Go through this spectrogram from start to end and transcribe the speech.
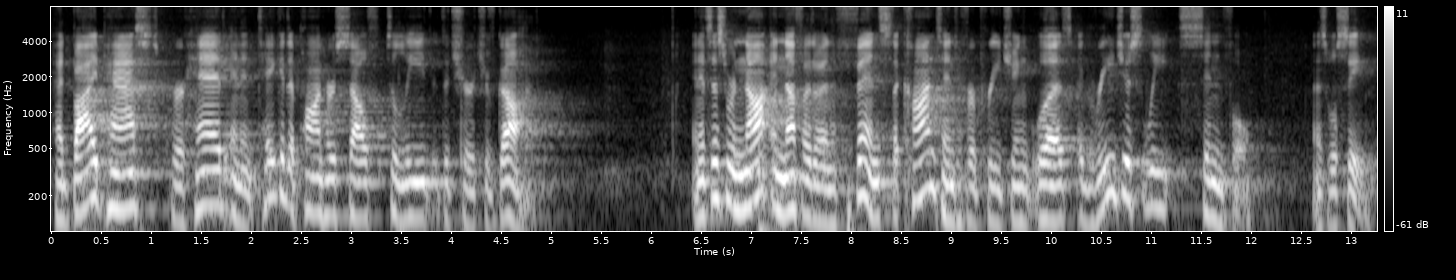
had bypassed her head and had taken upon herself to lead the church of God. And if this were not enough of an offense, the content of her preaching was egregiously sinful, as we'll see.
